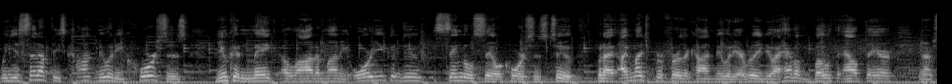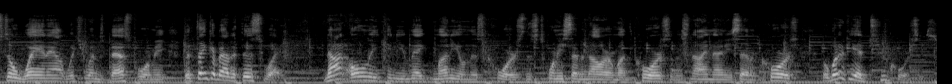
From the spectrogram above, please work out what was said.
when you set up these continuity courses you can make a lot of money or you can do single sale courses too. But I, I much prefer the continuity. I really do. I have them both out there and I'm still weighing out which one's best for me. But think about it this way. Not only can you make money on this course this $27 a month course and this 997 course but what if you had two courses?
